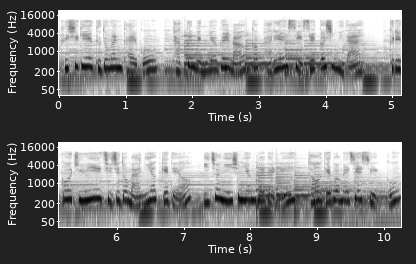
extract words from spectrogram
그 시기에 그동안 갈고 닦은 능력을 마음껏 발휘할 수 있을 것입니다. 그리고 주위의 지지도 많이 얻게 되어 2020년과 달리 더 대범해질 수 있고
